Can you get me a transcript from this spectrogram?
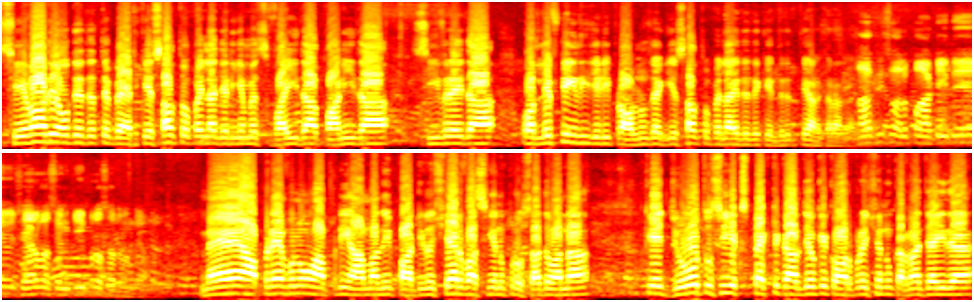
ਸੇਵਾ ਦੇ ਅਹੁਦੇ ਦੇ ਉੱਤੇ ਬੈਠ ਕੇ ਸਭ ਤੋਂ ਪਹਿਲਾਂ ਜਿਹੜੀਆਂ ਮੈਂ ਸਫ਼ਾਈ ਦਾ ਪਾਣੀ ਦਾ ਸੀਵਰੇਜ ਦਾ ਔਰ ਲਿਫਟਿੰਗ ਦੀ ਜਿਹੜੀ ਪ੍ਰੋਬਲਮਸ ਹੈਗੀ ਹੈ ਸਭ ਤੋਂ ਪਹਿਲਾਂ ਇਹਦੇ ਤੇ ਕੇਂਦਰਿਤ ਧਿਆਨ ਕਰਾਂਗਾ। ਆਖਰੀ ਸਵਾਲ ਪਾਰਟੀ ਤੇ ਸ਼ਹਿਰ ਵਾਸੀਆਂ ਨੂੰ ਕੀ ਭਰੋਸਾ ਦਿਵਾਉਂਦੇ ਹੋ? ਮੈਂ ਆਪਣੇ ਵੱਲੋਂ ਆਪਣੀ ਆਮ ਆਦਮੀ ਪਾਰਟੀ ਨੂੰ ਸ਼ਹਿਰ ਵਾਸੀਆਂ ਨੂੰ ਭਰੋਸਾ ਦਿਵਾਨਾ ਕਿ ਜੋ ਤੁਸੀਂ ਐਕਸਪੈਕਟ ਕਰਦੇ ਹੋ ਕਿ ਕਾਰਪੋਰੇਸ਼ਨ ਨੂੰ ਕਰਨਾ ਚਾਹੀਦਾ ਹੈ,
